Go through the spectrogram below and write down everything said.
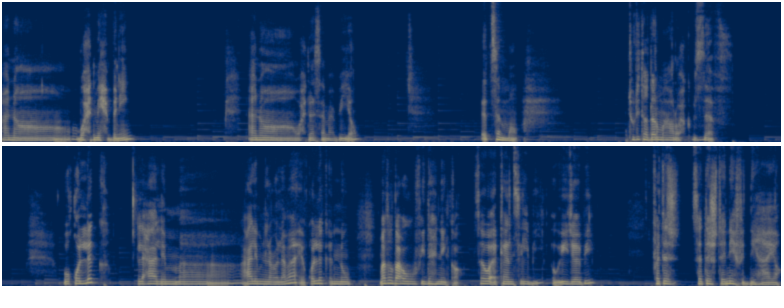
أنا واحد ما يحبني. أنا واحد ما سامع بيا. تسمى تولي تهضر مع روحك بزاف وقول لك العالم عالم من العلماء يقول لك إنه ما تضعه في ذهنك سواء كان سلبي أو إيجابي فتج ستجتنيه في النهاية.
